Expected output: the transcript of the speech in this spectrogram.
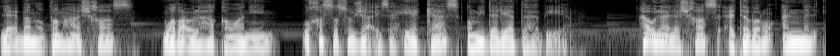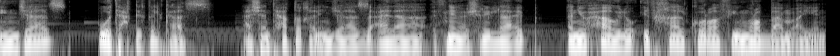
لعبة نظمها أشخاص وضعوا لها قوانين وخصصوا جائزة هي كاس أو ميداليات ذهبية. هؤلاء الأشخاص اعتبروا أن الإنجاز هو تحقيق الكاس عشان تحقق الإنجاز على 22 لاعب أن يحاولوا إدخال كرة في مربع معين.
